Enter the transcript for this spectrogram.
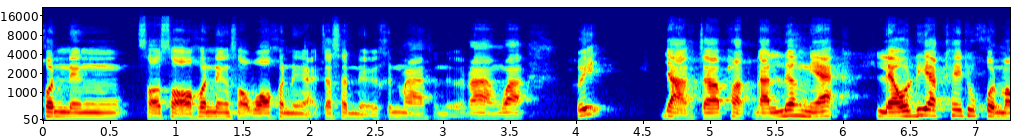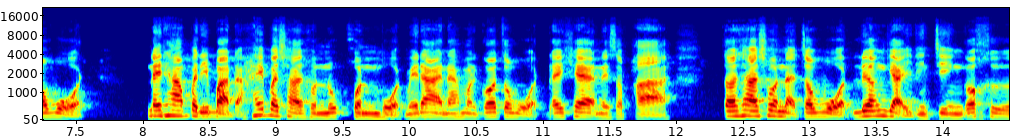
คนหนึ่งสสคนหนึ่งสวคนหนึ่งอะจะเสนอขึ้นมาเสนอร่างว่าเฮ้ยอยากจะผลักดันเรื่องเนี้ยแล้วเรียกให้ทุกคนมาโหวต ในทางปฏิบัติให้ประชาชนทุกคนโหวตไม่ได้นะ มันก็จะโหวตได้แค่ในสภา ประชาชนอะจะโหวตเรื่องใหญ่จริง ๆ ก็คือ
